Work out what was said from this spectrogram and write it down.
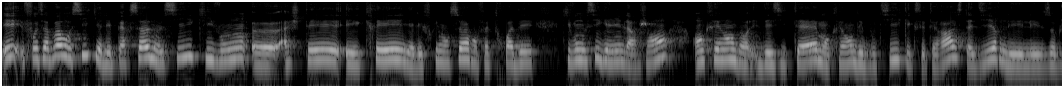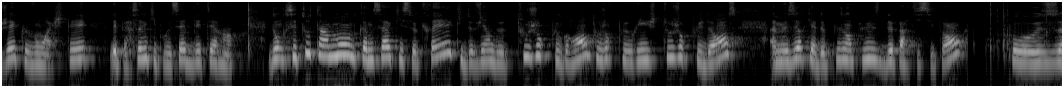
Et il faut savoir aussi qu'il y a des personnes aussi qui vont euh, acheter et créer, il y a les freelanceurs en fait 3D qui vont aussi gagner de l'argent en créant des items, en créant des boutiques, etc. C'est-à-dire les, les, objets que vont acheter les personnes qui possèdent des terrains. Donc c'est tout un monde comme ça qui se crée, qui devient de toujours plus grand, toujours plus riche, toujours plus dense, à mesure qu'il y a de plus en plus de participants. Pause.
